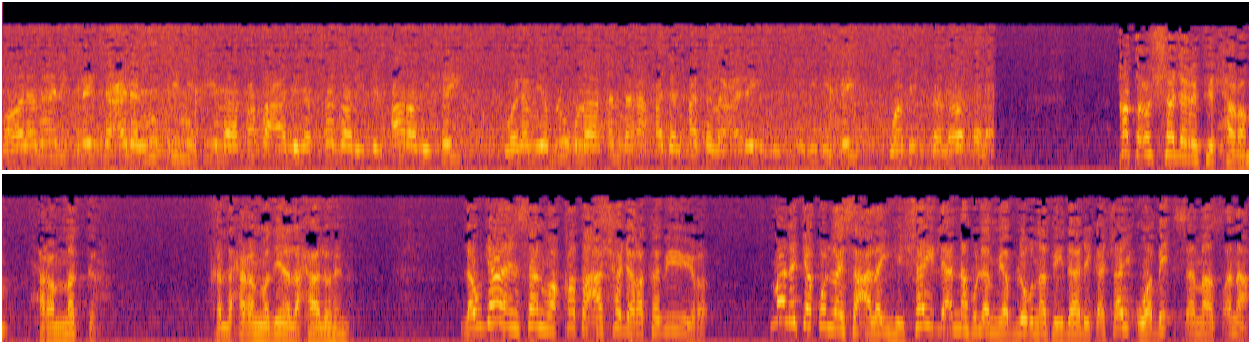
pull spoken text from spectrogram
قال مالك ليس على المحرم فيما قطع من الشجر في الحرم شيء ولم يبلغنا أن أحدا حكم عليه فيه بشيء وبئس ما صنع. قطع الشجر في الحرم حرم مكة. خلي حرم المدينة لحاله هنا. لو جاء إنسان وقطع شجرة كبيرة مالك يقول ليس عليه شيء لأنه لم يبلغنا في ذلك شيء وبئس ما صنع.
